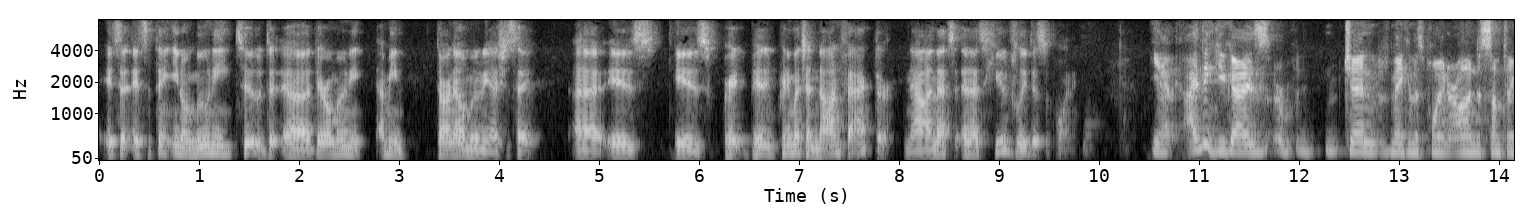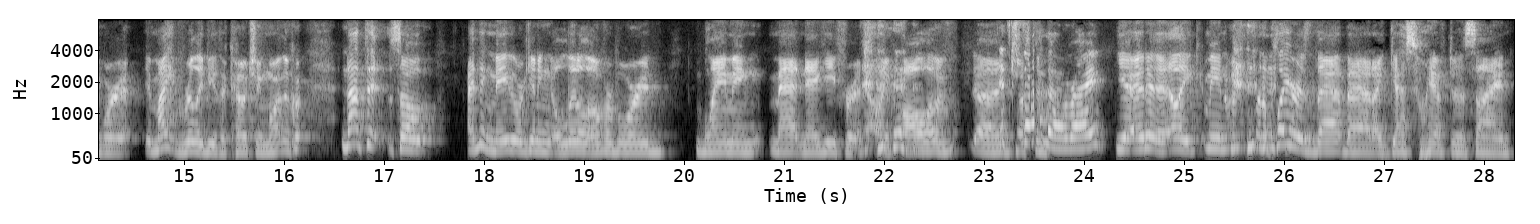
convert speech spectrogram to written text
it's a it's a thing. You know, Mooney too. D- Uh, Daryl Mooney. I mean, Darnell Mooney, I should say, uh, is is pre- pre- pretty much a non-factor now, and that's and that's hugely disappointing. Yeah, I think you guys, are, Jen was making this point, are on to something where it might really be the coaching more than the, not that. So I think maybe we're getting a little overboard blaming Matt Nagy for like all of uh, it's Justin fun though, right? Yeah, it is. Like, I mean, when a player is that bad, I guess we have to assign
